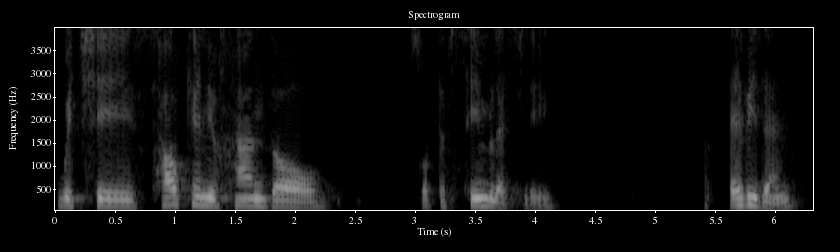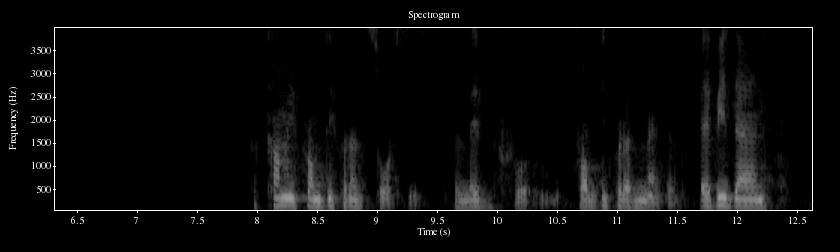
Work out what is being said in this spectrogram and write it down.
which is how can you handle sort of seamlessly evidence coming from different sources and maybe from different methods. Evidence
